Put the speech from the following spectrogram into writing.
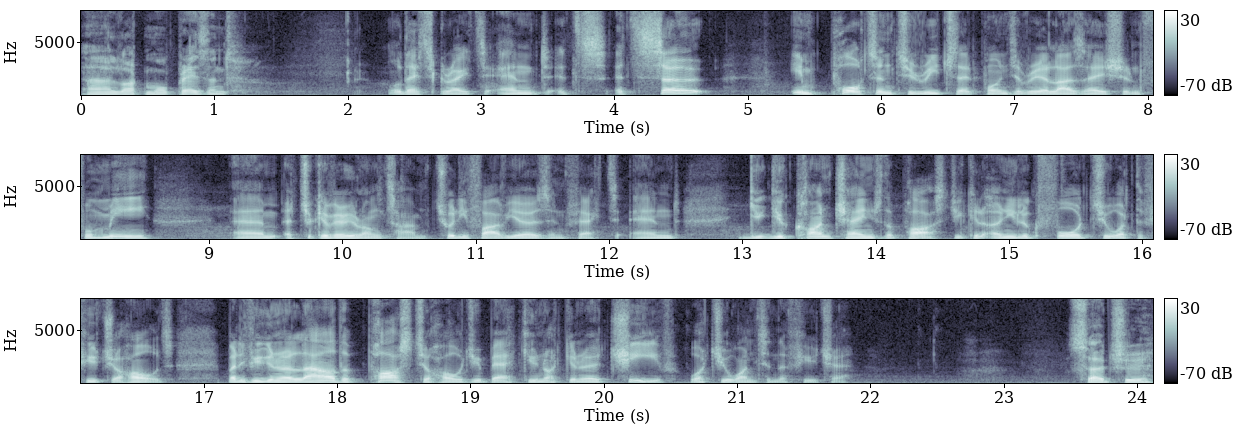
a lot more present. Well, that's great. And it's, it's so important to reach that point of realization. For me, um, it took a very long time 25 years, in fact. And you, you can't change the past. You can only look forward to what the future holds. But if you're going to allow the past to hold you back, you're not going to achieve what you want in the future. So true.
